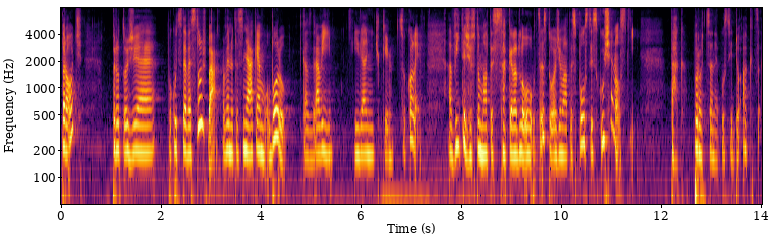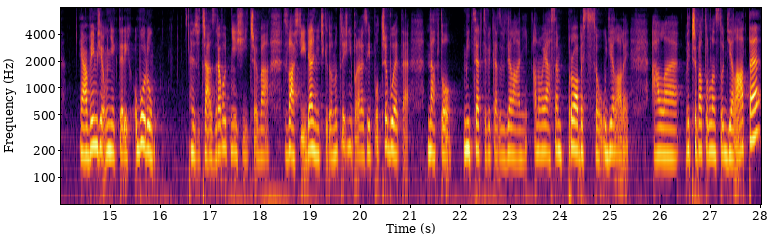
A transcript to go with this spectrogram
Proč? Protože pokud jste ve službách a věnujete se nějakému oboru, týka zdraví, jídelníčky, cokoliv, a víte, že v tom máte sakra dlouhou cestu a že máte spousty zkušeností, tak proč se nepustit do akce? Já vím, že u některých oborů že jsou třeba zdravotnější, třeba zvláště jídelníčky, to nutriční poradci potřebujete na to mít certifikát vzdělání. Ano, já jsem pro, abyste se ho udělali, ale vy třeba tohle to děláte,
